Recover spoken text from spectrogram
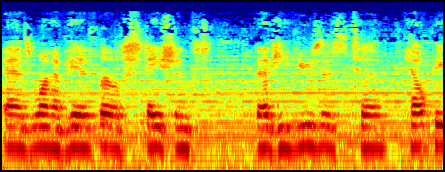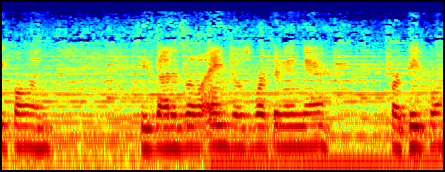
as one of his little stations that he uses to help people and he's got his little angels working in there for people.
